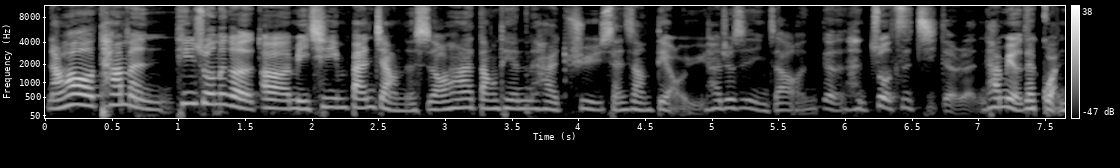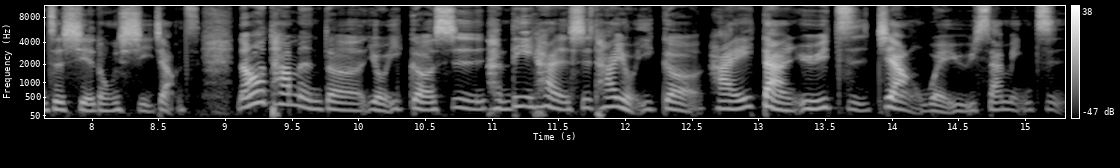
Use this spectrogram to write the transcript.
然后他们听说那个呃米其林颁奖的时候，他当天还去山上钓鱼，他就是你知道那个很做自己的人，他没有在管这些东西这样子。然后他们的有一个是很厉害的是，他有一个海胆鱼子酱尾鱼三明治，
